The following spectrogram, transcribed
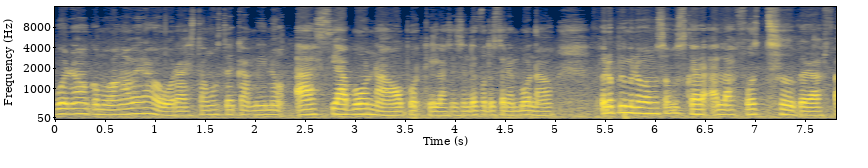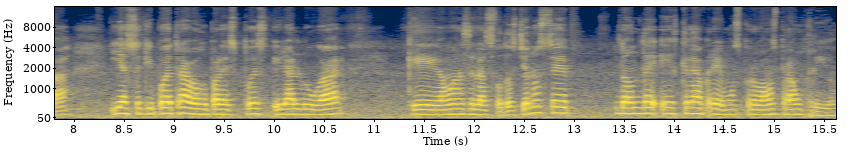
Bueno, como van a ver ahora, estamos de camino hacia Bonao porque la sesión de fotos será en Bonao. Pero primero vamos a buscar a la fotógrafa y a su equipo de trabajo para después ir al lugar que vamos a hacer las fotos. Yo no sé dónde es que la veremos, pero vamos para un río.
